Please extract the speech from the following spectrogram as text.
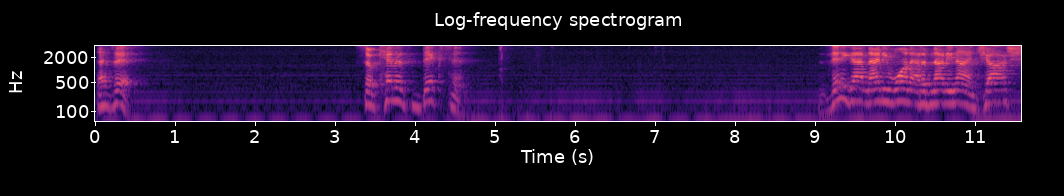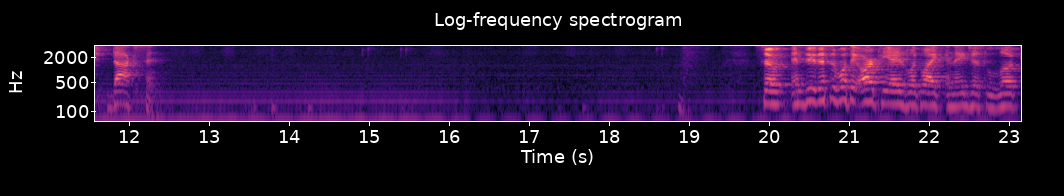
That's it. So Kenneth Dixon, Then he got 91 out of 99, Josh Doctson. So, and dude, this is what the RPAs look like, and they just look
